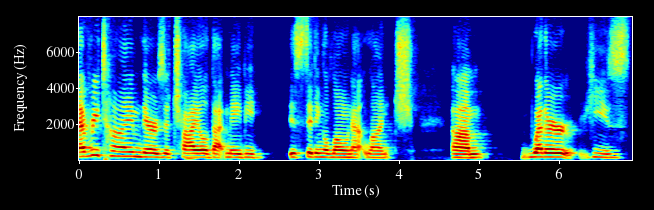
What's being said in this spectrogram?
every time there's a child that maybe is sitting alone at lunch, um, whether he's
